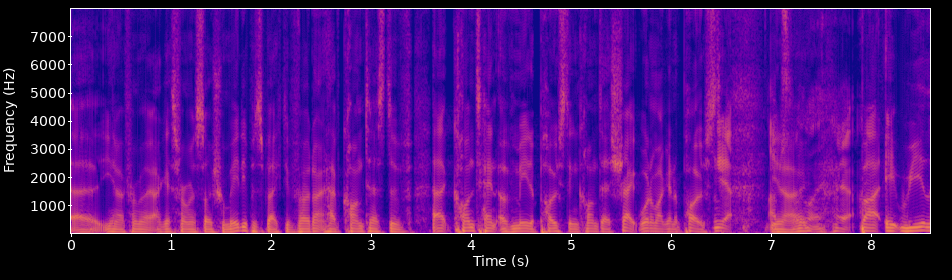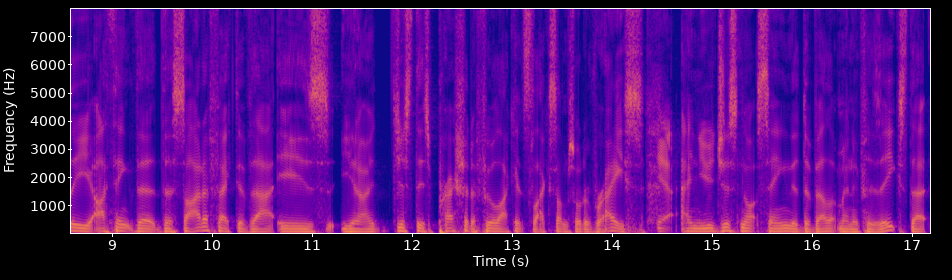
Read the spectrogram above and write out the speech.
uh, you know, from a, I guess from a social media perspective, if I don't have contest of uh, content of me to post in contest shape, what am I going to post? Yeah, You absolutely, know? yeah. But it really, I think the the side effect of that is, you know, just this pressure to feel like it's like some sort of race. Yeah. And you're just not seeing the development in physiques that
